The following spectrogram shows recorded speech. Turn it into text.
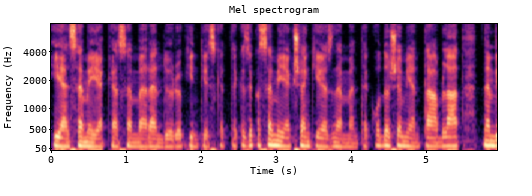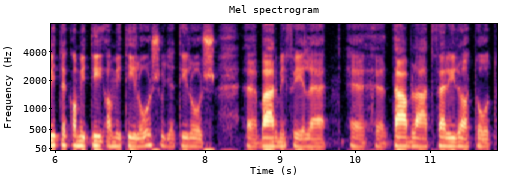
ilyen személyekkel szemben rendőrök intézkedtek. Ezek a személyek senkihez nem mentek oda, semmilyen táblát nem vittek, ami, ami tilos, ugye tilos bármiféle táblát, feliratot,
